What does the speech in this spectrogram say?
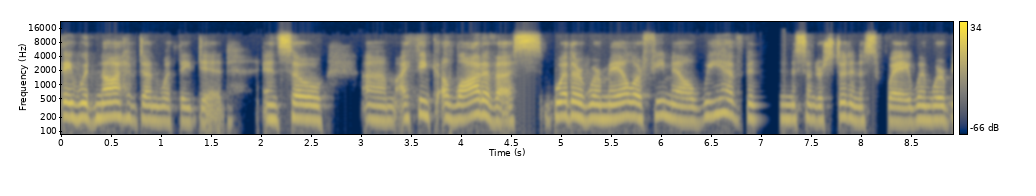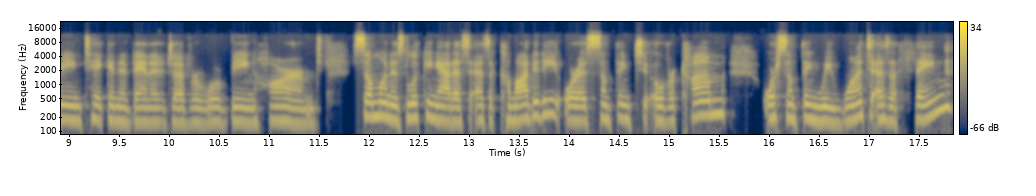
they would not have done what they did. And so um, I think a lot of us, whether we're male or female, we have been misunderstood in this way when we're being taken advantage of or we're being harmed. Someone is looking at us as a commodity or as something to overcome or something we want as a thing.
